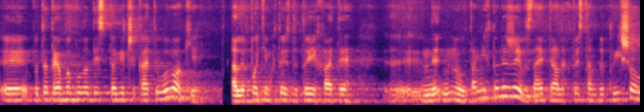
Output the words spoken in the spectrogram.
е, бо то треба було десь перечекати уроки. Але потім хтось до тої хати, е, ну там ніхто не жив, знаєте, але хтось там би прийшов.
